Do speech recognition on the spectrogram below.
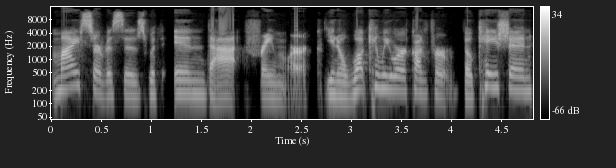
my services within that framework. You know, what can we work on for vocation?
